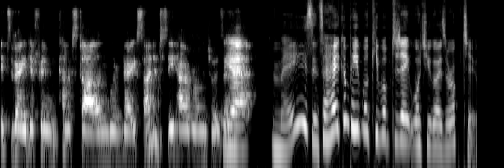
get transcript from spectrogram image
it's a very different kind of style and we're very excited to see how everyone enjoys it Yeah, Amazing. So how can people keep up to date what you guys are up to?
